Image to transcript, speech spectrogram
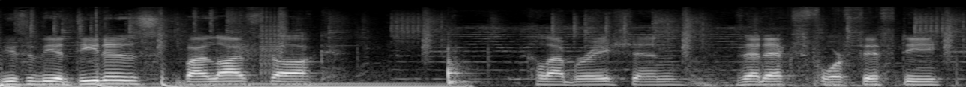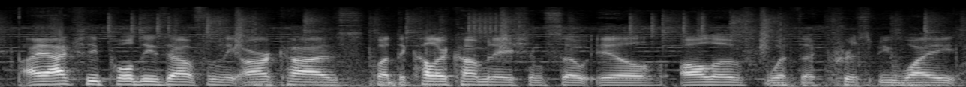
These are the Adidas by Livestock collaboration ZX 450. I actually pulled these out from the archives, but the color combination's so ill. Olive with a crispy white.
